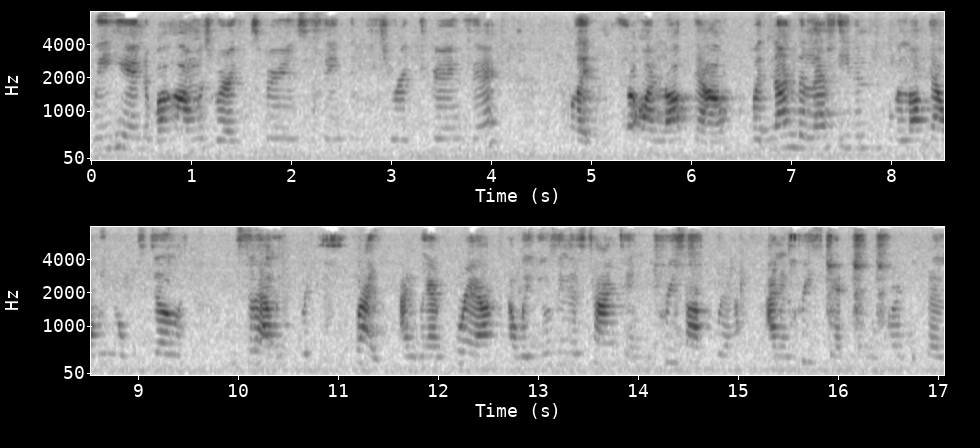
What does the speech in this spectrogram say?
we here in the Bahamas, we're experiencing the same thing that you're experiencing, but we're on lockdown. But nonetheless, even if we're lockdown, we know we still we still have a fight, and we're in prayer, and we're using this time to increase our prayer and increase getting the word because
